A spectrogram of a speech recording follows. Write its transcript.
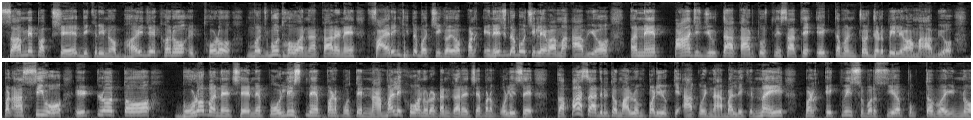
સામે પક્ષે દીકરીનો ભય જે ખરો એ થોડો મજબૂત હોવાના કારણે ફાયરિંગથી તો બચી ગયો, પણ એને જ દબોચી લેવામાં આવ્યો અને પાંચ જીવતા કારતૂસની સાથે એક તમંચો ઝડપી લેવામાં આવ્યો. પણ આ સીવો એટલો તો ભોળો બને છે ને પોલીસને પણ પોતે નાબાલિક હોવાનું રટન કરે છે પણ પોલીસે તપાસ આધારિત તો માલુમ પડ્યું કે આ કોઈ નાબાલિક નહીં પણ એકવીસ વર્ષીય પુખ્ત વયનો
